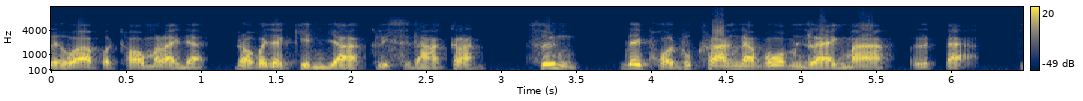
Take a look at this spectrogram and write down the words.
หรือว่าปวดท้องเมื่อไหร่เนี่ยเราก็จะกินยากฤษณากลั่น ซึ่งได้ผลทุกครั้งนะเพราะว่ามันแรงมาก แต่จ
